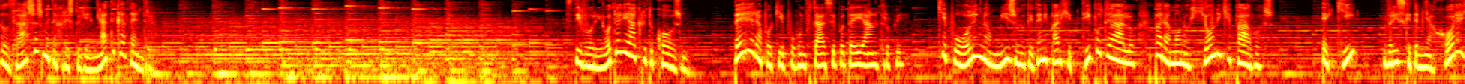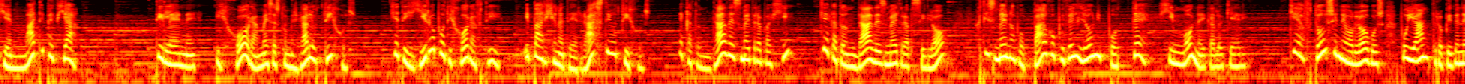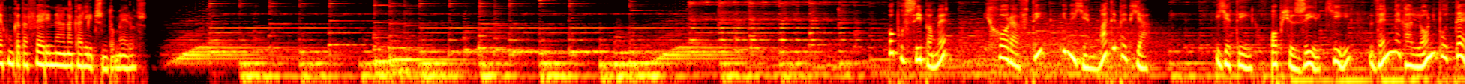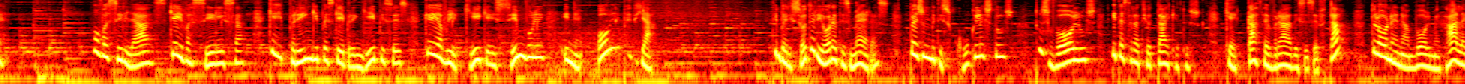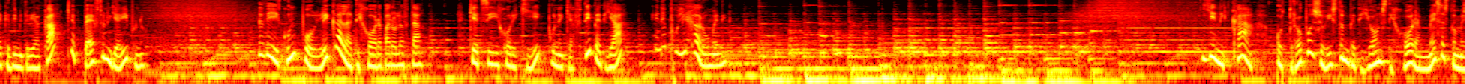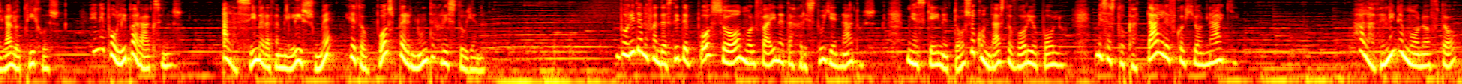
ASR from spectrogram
Το δάσος με τα χριστουγεννιάτικα δέντρα. Στη βορειότερη άκρη του κόσμου, πέρα από εκεί που έχουν φτάσει ποτέ οι άνθρωποι και που όλοι νομίζουν ότι δεν υπάρχει τίποτε άλλο παρά μόνο χιόνι και πάγος, εκεί βρίσκεται μια χώρα γεμάτη παιδιά. Τι λένε η χώρα μέσα στο μεγάλο τείχος, γιατί γύρω από τη χώρα αυτή υπάρχει ένα τεράστιο τείχος, εκατοντάδες μέτρα παχύ και εκατοντάδες μέτρα ψηλό, χτισμένο από πάγο που δεν λιώνει ποτέ χειμώνα ή καλοκαίρι. Και αυτός είναι ο λόγος που οι άνθρωποι δεν έχουν καταφέρει να ανακαλύψουν το μέρος. Όπως είπαμε, η χώρα αυτή είναι γεμάτη παιδιά. Γιατί όποιος ζει εκεί δεν μεγαλώνει ποτέ. Ο βασιλιάς και η βασίλισσα και οι πρίγκιπες και οι πριγκίπισσες και οι αυλικοί και οι σύμβουλοι είναι όλοι παιδιά. Την περισσότερη ώρα της μέρας παίζουν με τις κούκλες τους, τους βόλους ή τα στρατιωτάκια τους και κάθε βράδυ στις 7 τρώνε ένα μπολ μεγάλα και δημητριακά και πέφτουν για ύπνο διοικούν πολύ καλά τη χώρα παρόλα αυτά. Και έτσι οι χωρικοί, που είναι και αυτοί παιδιά, είναι πολύ χαρούμενοι. Γενικά, ο τρόπος ζωής των παιδιών στη χώρα μέσα στο μεγάλο τείχος είναι πολύ παράξενος. Αλλά σήμερα θα μιλήσουμε για το πώς περνούν τα Χριστούγεννα. Μπορείτε να φανταστείτε πόσο όμορφα είναι τα Χριστούγεννά τους, μιας και είναι τόσο κοντά στο Βόρειο Πόλο, μέσα στο κατάλευκο χιονάκι. Αλλά δεν είναι μόνο αυτό.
